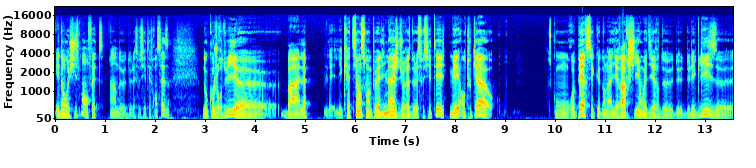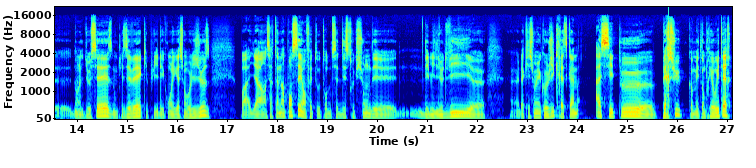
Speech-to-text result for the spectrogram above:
et d'enrichissement en fait hein, de, la société française. Donc aujourd'hui, euh, bah, les chrétiens sont un peu à l'image du reste de la société, mais en tout cas, ce qu'on repère, c'est que dans la hiérarchie, on va dire, de, l'Église, euh, dans les diocèses, donc les évêques et puis les congrégations religieuses, bah, il y a un certain impensé en fait autour de cette destruction des, des milieux de vie. Euh, euh, la question écologique reste quand même assez peu perçus comme étant prioritaires.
